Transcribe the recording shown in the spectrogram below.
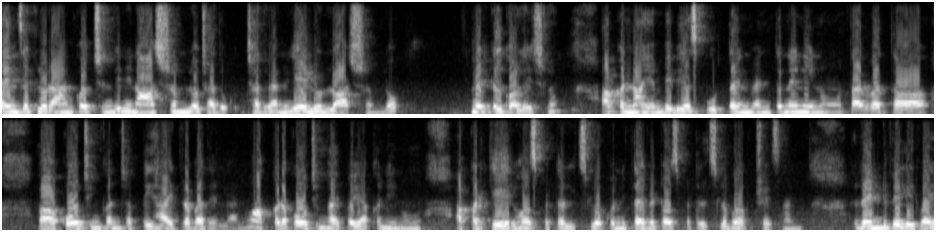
ఎంసెట్లో ర్యాంక్ వచ్చింది. నేను ఆశ్రమంలో చదువు చదివాను ఏలూరులో ఆశ్రమంలో. మెడికల్ కాలేజ్లో. అక్కడ నా ఎంబీబీఎస్ పూర్తయిన వెంటనే నేను తర్వాత కోచింగ్ అని చెప్పి హైదరాబాద్ వెళ్ళాను. అక్కడ కోచింగ్ అయిపోయాక నేను అక్కడ కేర్ హాస్పిటల్స్లో కొన్ని ప్రైవేట్ హాస్పిటల్స్లో వర్క్ చేశాను. రెండు వేల ఇరవై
